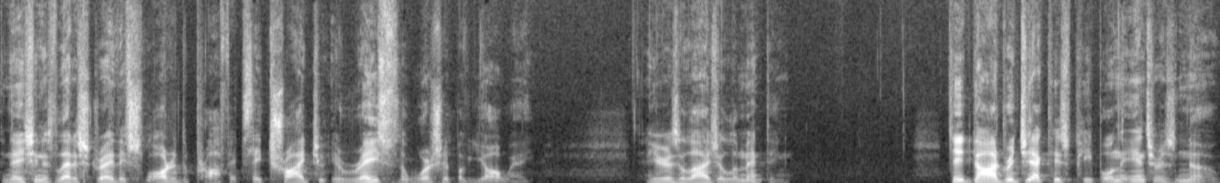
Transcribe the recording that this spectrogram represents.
The nation is led astray. They slaughtered the prophets. They tried to erase the worship of Yahweh. Here's Elijah lamenting. Did God reject his people? And the answer is no.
